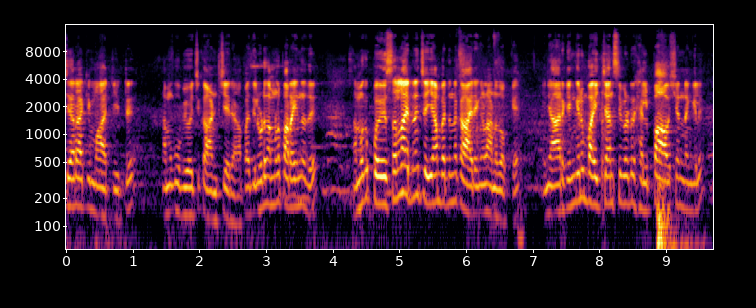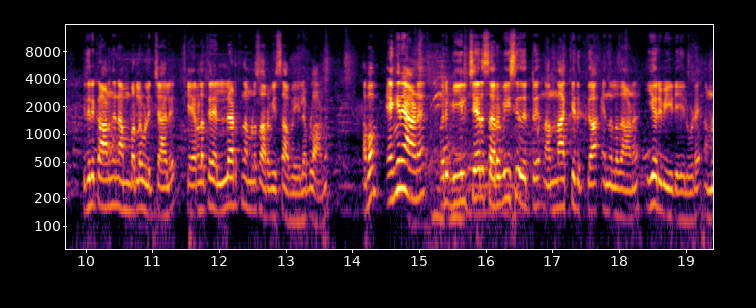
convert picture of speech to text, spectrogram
ചെയറാക്കി മാറ്റിയിട്ട് നമുക്ക് ഉപയോഗിച്ച് കാണിച്ചു തരാം അപ്പോൾ ഇതിലൂടെ നമ്മൾ പറയുന്നത് നമുക്ക് പേഴ്സണലായിട്ട് ചെയ്യാൻ പറ്റുന്ന കാര്യങ്ങളാണ് ഇതൊക്കെ. ഇനി ആർക്കെങ്കിലും ബൈ ചാൻസ് ഇവരുടെ ഹെൽപ്പ് ആവശ്യമുണ്ടെങ്കിൽ ഇതിൽ കാണുന്ന നമ്പറിൽ വിളിച്ചാൽ കേരളത്തിൽ എല്ലായിടത്തും നമ്മൾ സർവീസ് അവൈലബിൾ ആണ്. അപ്പം എങ്ങനെയാണ് ഒരു വീൽ ചെയർ സർവീസ് ചെയ്തിട്ട് നന്നാക്കി എടുക്കുക എന്നുള്ളതാണ് ഈ ഒരു വീഡിയോയിലൂടെ നമ്മൾ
